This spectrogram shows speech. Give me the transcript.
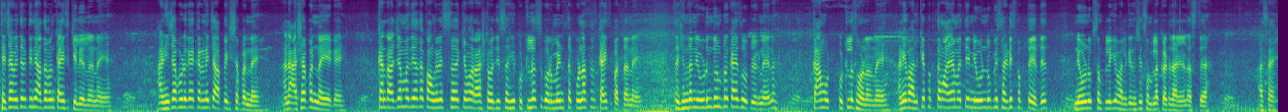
त्याच्या व्यतिरिक्त त्यांनी आता पण काहीच केलेलं नाही आहे आणि ह्याच्यापुढे काय करण्याची अपेक्षा पण नाही. आणि आशा पण नाही आहे काय कारण राज्यामध्ये आता काँग्रेसचं किंवा राष्ट्रवादीचं हे कुठलंच गव्हर्नमेंटचं कुणाचंच काहीच पत्ता नाही. तर समजा निवडून देऊन पण काहीच उपयोग नाही ना. काम कुठलंच होणार नाही. आणि भालके फक्त माझ्या मते निवडणुकीसाठीच फक्त येतात. निवडणूक संपली की भालके दिवशी संपला कट झालेला असतं. असं आहे.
